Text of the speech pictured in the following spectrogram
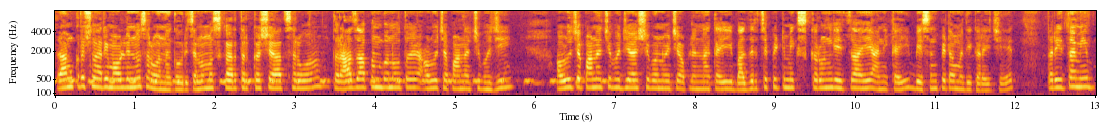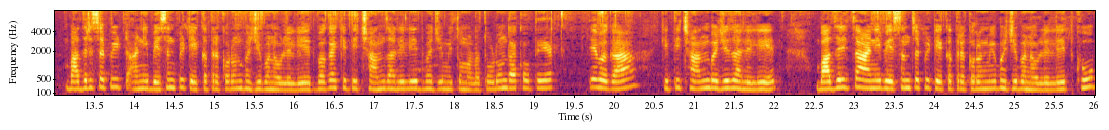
रामकृष्ण हरी माऊलींनो सर्वांना गौरीचा नमस्कार. तर कसे आहात सर्व? तर आज आपण बनवतोय आळूच्या पानाची भजी. आळूच्या पानाची भजी अशी बनवायची. आपल्याला काही बाजरीचं पीठ मिक्स करून घ्यायचं आहे आणि काही बेसन पिठामध्ये करायची आहेत. तर इथं मी बाजरीचं पीठ आणि बेसन पीठ एकत्र करून भजी बनवलेली आहेत. बघा किती छान झालेली आहेत भजी. मी तुम्हाला तोडून दाखवते. ते बघा. किती छान भजी झालेली आहेत. बाजरीचं आणि बेसनचं पीठ एकत्र करून मी भजी बनवलेली आहेत. खूप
